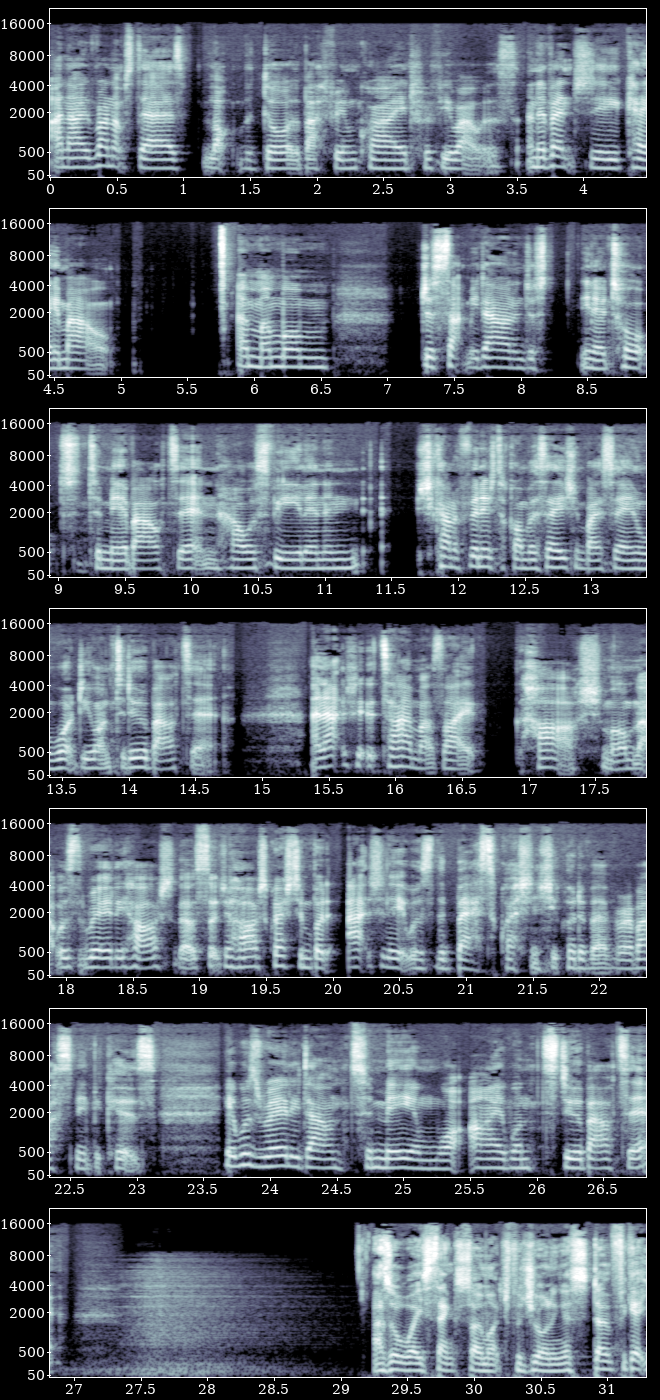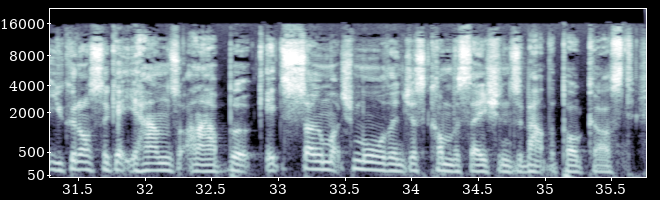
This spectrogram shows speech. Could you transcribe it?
And I ran upstairs, locked the door the bathroom, cried for a few hours, and eventually came out. And my mum just sat me down and just, you know, talked to me about it and how I was feeling. And she kind of finished the conversation by saying, Well, what do you want to do about it? And actually, at the time, I was like, harsh, mom. That was really harsh. That was such a harsh question, but actually, it was the best question she could have ever have asked me because it was really down to me and what I wanted to do about it. As always, thanks so much for joining us. Don't forget, you can also get your hands on our book. It's so much more than just conversations about the podcast.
